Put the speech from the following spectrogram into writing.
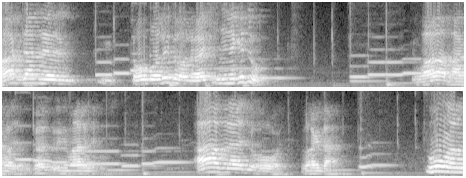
વાગદાનને કહુંબો લીધો અને રાયસિંહજીને કીધું, વાળા ભાંગવા ગણતરીને વાળા આ વરાજો હોય વાગદાન તું આનો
